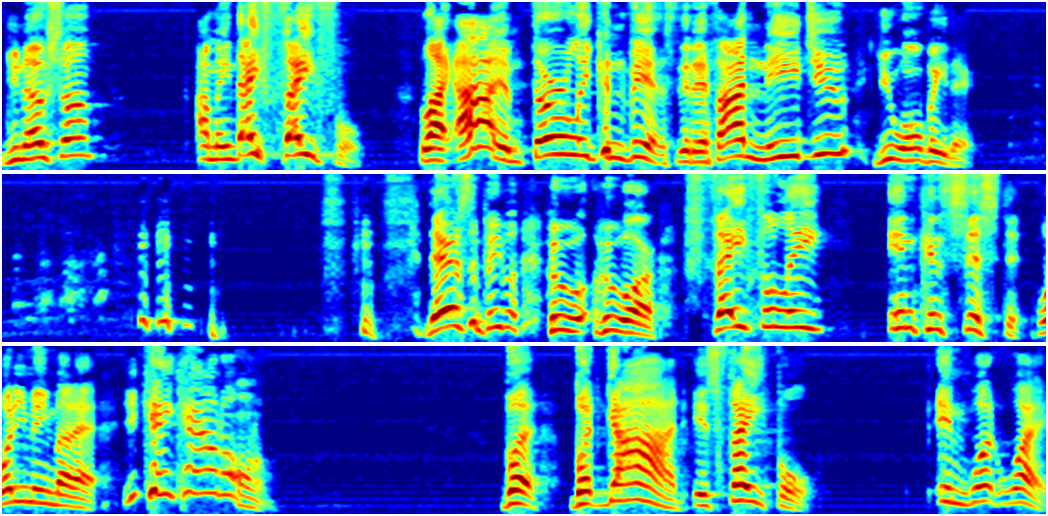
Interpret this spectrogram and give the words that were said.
You know some? I mean, they faithful. Like, I am thoroughly convinced that if I need you, you won't be there. there are some people who, who are faithfully inconsistent. What do you mean by that? You can't count on them. But but God is faithful. In what way?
